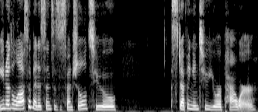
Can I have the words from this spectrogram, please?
you know, the loss of innocence is essential to stepping into your power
